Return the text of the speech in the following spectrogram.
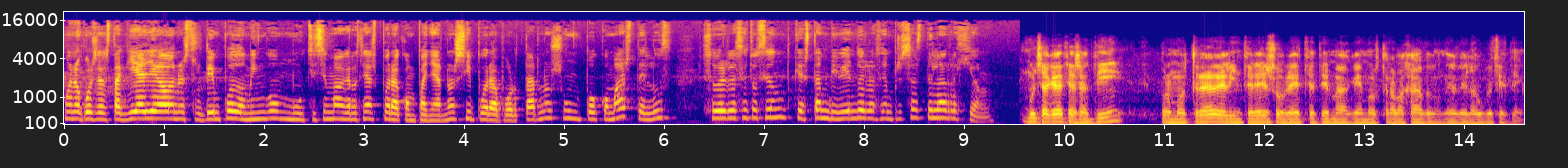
Bueno, pues hasta aquí ha llegado nuestro tiempo, Domingo. Muchísimas gracias por acompañarnos y por aportarnos un poco más de luz sobre la situación que están viviendo las empresas de la región. Muchas gracias a ti por mostrar el interés sobre este tema que hemos trabajado desde la VCT.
